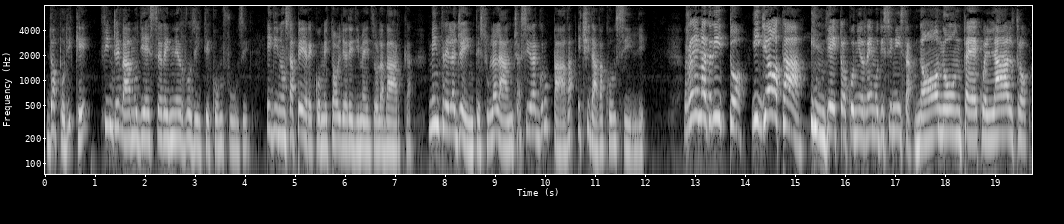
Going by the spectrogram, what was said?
Dopodiché fingevamo di essere innervositi e confusi e di non sapere come togliere di mezzo la barca, mentre la gente sulla lancia si raggruppava e ci dava consigli. Rema dritto, idiota! Indietro con il remo di sinistra. No, non te, quell'altro.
